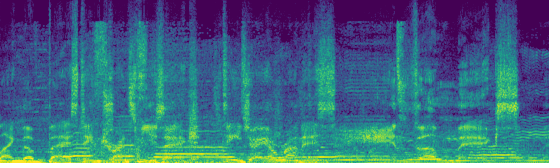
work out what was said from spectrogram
playing the best in trance music. DJ Aramis in the mix.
